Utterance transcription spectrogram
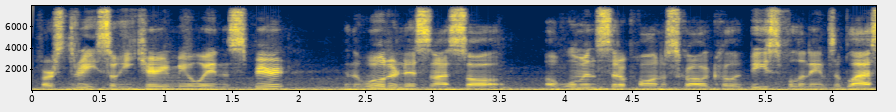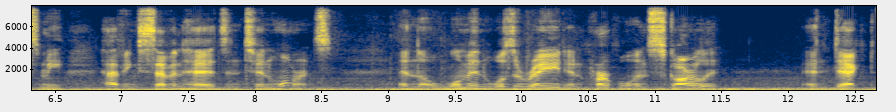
Verse 3 so he carried me away in the spirit in the wilderness and i saw a woman sit upon a scarlet colored beast full of names of blasphemy, having seven heads and ten horns. And the woman was arrayed in purple and scarlet, and decked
